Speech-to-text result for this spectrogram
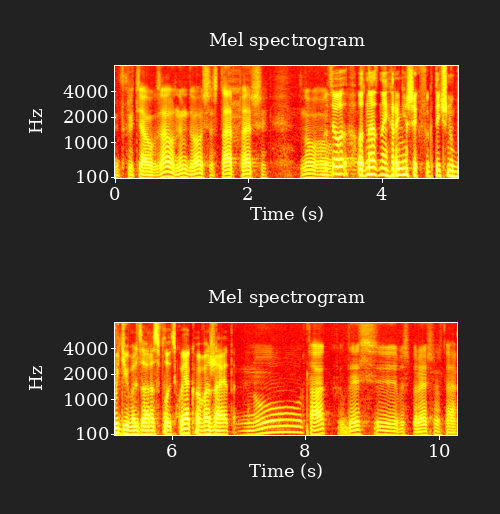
Відкриття вокзалу, ним давався старт перший з нового. Це одна з найграніших фактично будівель зараз в Луцьку. Як ви вважаєте? Ну, так, десь, е, безперечно, так.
